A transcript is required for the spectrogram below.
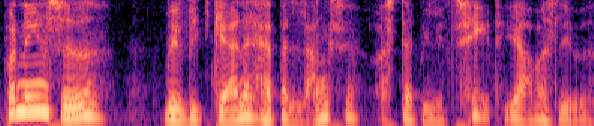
På den ene side vil vi gerne have balance og stabilitet i arbejdslivet.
